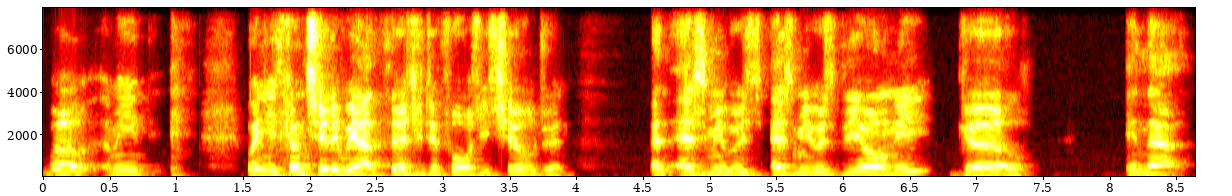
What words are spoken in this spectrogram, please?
well, I mean, when you consider we had 30 to 40 children, and Esme was Esme was the only girl in that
